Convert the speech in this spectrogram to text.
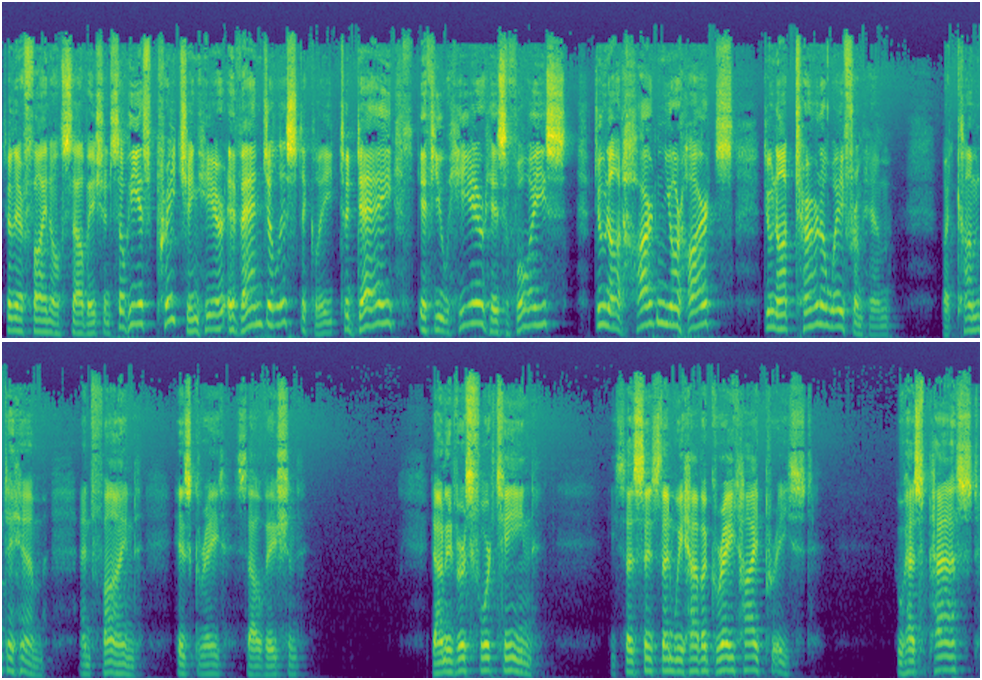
to their final salvation. So he is preaching here evangelistically. Today, if you hear his voice, do not harden your hearts, do not turn away from him, but come to him and find his great salvation. Down in verse 14, he says, Since then we have a great high priest who has passed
